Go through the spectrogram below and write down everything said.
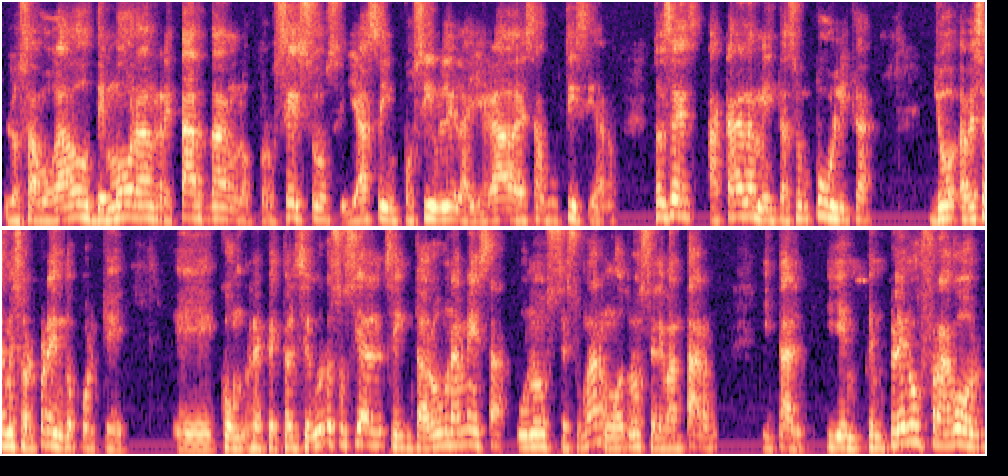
los abogados demoran, retardan los procesos y hace imposible la llegada de esa justicia? ¿no? Entonces, acá en la administración pública, yo a veces me sorprendo porque eh, con respecto al seguro social se instaló una mesa, unos se sumaron, otros se levantaron y tal. Y en pleno fragor,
